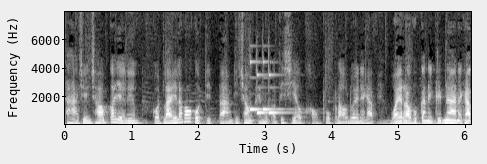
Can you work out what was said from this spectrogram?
ถ้าหากชื่นชอบก็อย่าลืมกดไลค์แล้วก็กดติดตามที่ช่อง i m o d Official ของพวกเราด้วยนะครับ ไว้เราพบกันในคลิปหน้านะครับ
